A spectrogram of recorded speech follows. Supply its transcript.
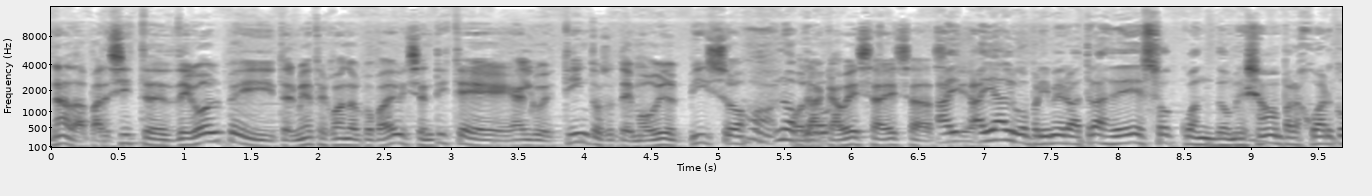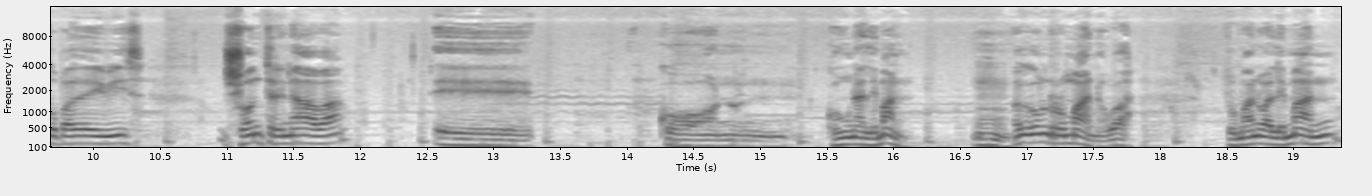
nada, apareciste de, golpe y terminaste jugando Copa Davis, ¿sentiste algo distinto? ¿Se te movió el piso? No, no, ¿O la cabeza esa? Hay, hay algo primero atrás de eso. Cuando me llaman para jugar Copa Davis, yo entrenaba eh, con, con un alemán, Mm. con un rumano, va. Rumano-alemán,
